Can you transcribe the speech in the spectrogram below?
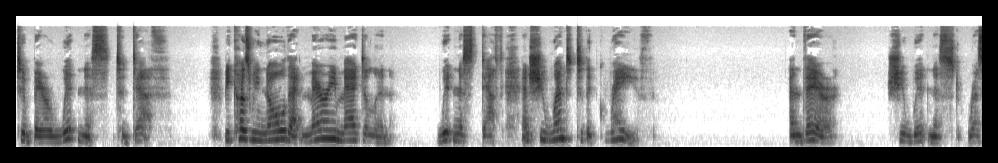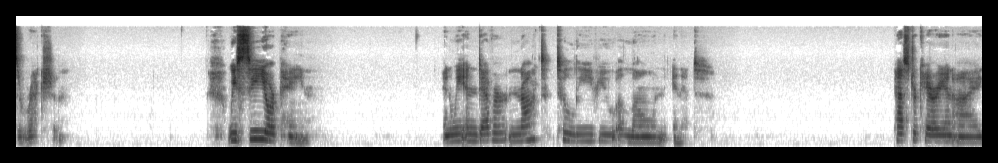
to bear witness to death because we know that Mary Magdalene witnessed death and she went to the grave. And there she witnessed resurrection. We see your pain and we endeavor not to leave you alone in it. Pastor Carrie and I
